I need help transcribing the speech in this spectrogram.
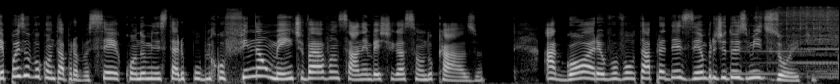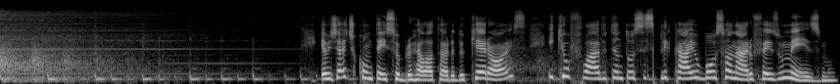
Depois eu vou contar para você quando o Ministério Público finalmente vai avançar na investigação do caso. Agora eu vou voltar para dezembro de 2018. Eu já te contei sobre o relatório do Queiroz e que o Flávio tentou se explicar e o Bolsonaro fez o mesmo.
